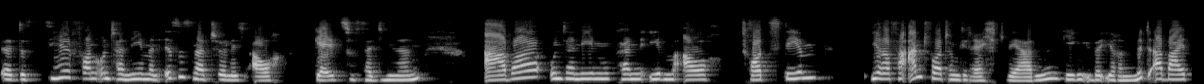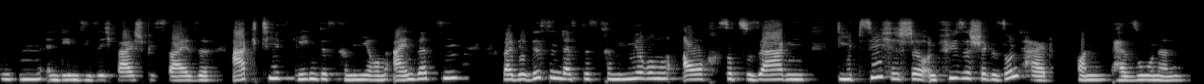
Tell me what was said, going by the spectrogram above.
äh, das Ziel von Unternehmen ist es natürlich auch, Geld zu verdienen. Aber Unternehmen können eben auch trotzdem ihrer Verantwortung gerecht werden gegenüber ihren Mitarbeitenden, indem sie sich beispielsweise aktiv gegen Diskriminierung einsetzen, weil wir wissen, dass Diskriminierung auch sozusagen die psychische und physische Gesundheit von Personen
